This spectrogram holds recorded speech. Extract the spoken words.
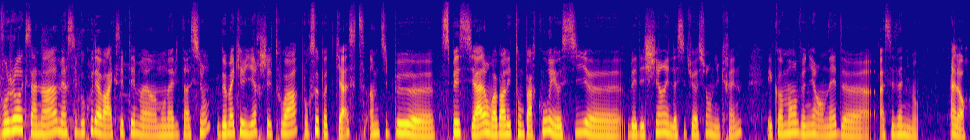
Bonjour Oksana, merci beaucoup d'avoir accepté mon invitation, de m'accueillir chez toi pour ce podcast un petit peu euh, spécial. On va parler de ton parcours et aussi euh, ben, des chiens et de la situation en Ukraine et comment venir en aide euh, à ces animaux. Alors,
